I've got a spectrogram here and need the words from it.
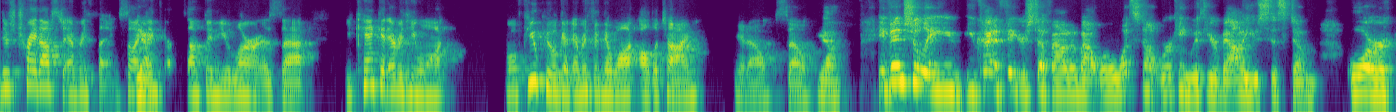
there's trade-offs to everything so i yeah. think that's something you learn is that you can't get everything you want. Well, few people get everything they want all the time, you know. So yeah. Eventually you you kind of figure stuff out about well, what's not working with your value system or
